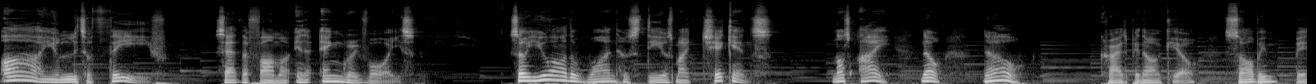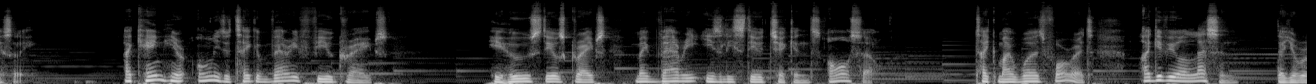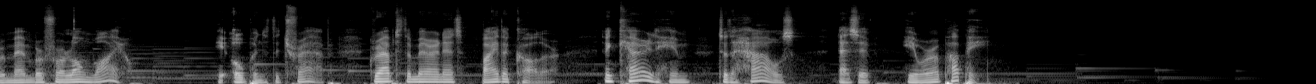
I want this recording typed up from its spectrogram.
Ah, you little thief, said the farmer in an angry voice. So you are the one who steals my chickens? Not I. No, no, cried Pinocchio, sobbing bitterly. I came here only to take a very few grapes. He who steals grapes may very easily steal chickens also. Take my word for it, I give you a lesson that you'll remember for a long while. He opened the trap, grabbed the marionette by the collar, and carried him to the house as if he were a puppy.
